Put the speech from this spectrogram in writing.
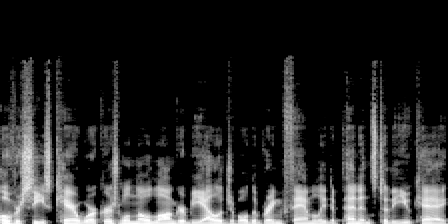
Overseas care workers will no longer be eligible to bring family dependents to the UK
